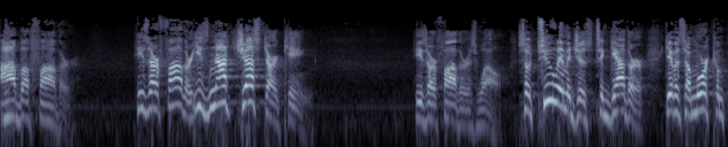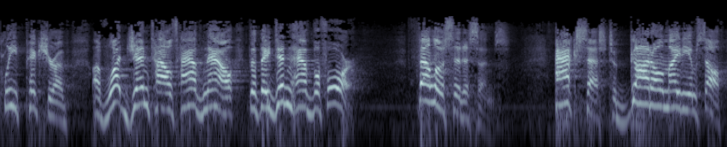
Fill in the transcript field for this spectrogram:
Abba Father. He's our Father. He's not just our King. He's our Father as well. So two images together give us a more complete picture of, of what Gentiles have now that they didn't have before. Fellow citizens. Access to God Almighty Himself.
